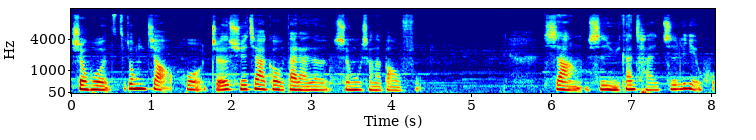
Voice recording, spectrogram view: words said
生活宗教或哲学架构带来了生物上的报复，像是鱼干柴之烈火。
